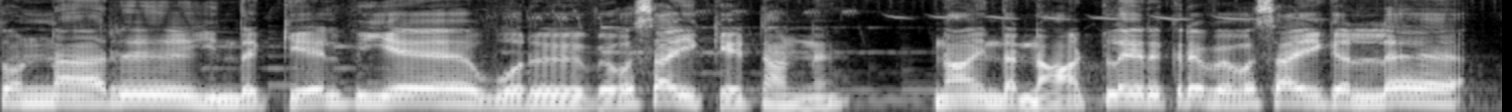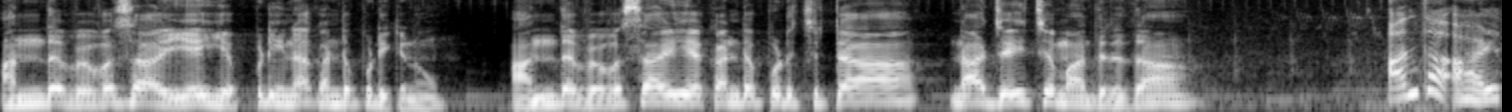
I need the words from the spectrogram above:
சொன்னாரு இந்த கேள்வியை ஒரு விவசாயி கேட்டான்னு. நான் இந்த நாட்டில் இருக்கிற விவசாயிகளில் அந்த விவசாயியை எப்படின்னா கண்டுபிடிக்கணும்? அந்த விவசாயியை கண்டுபிடிச்சிட்டா நான் ஜெயிச்ச மாதிரி தான். அந்த ஆள்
